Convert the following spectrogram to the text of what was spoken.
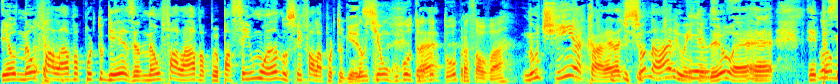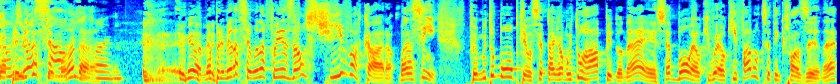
Eu não falava português, eu não falava. Eu passei um ano sem falar português. Não tinha um Google Tradutor pra salvar. Não tinha, cara, era dicionário, entendeu? É, é- então, Você minha é um primeira semana. Giovanni. Meu, a minha primeira semana foi exaustiva, cara. Mas assim, foi muito bom, porque você pega muito rápido, né? Isso é bom, é o que, é o que falam que você tem que fazer, né?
